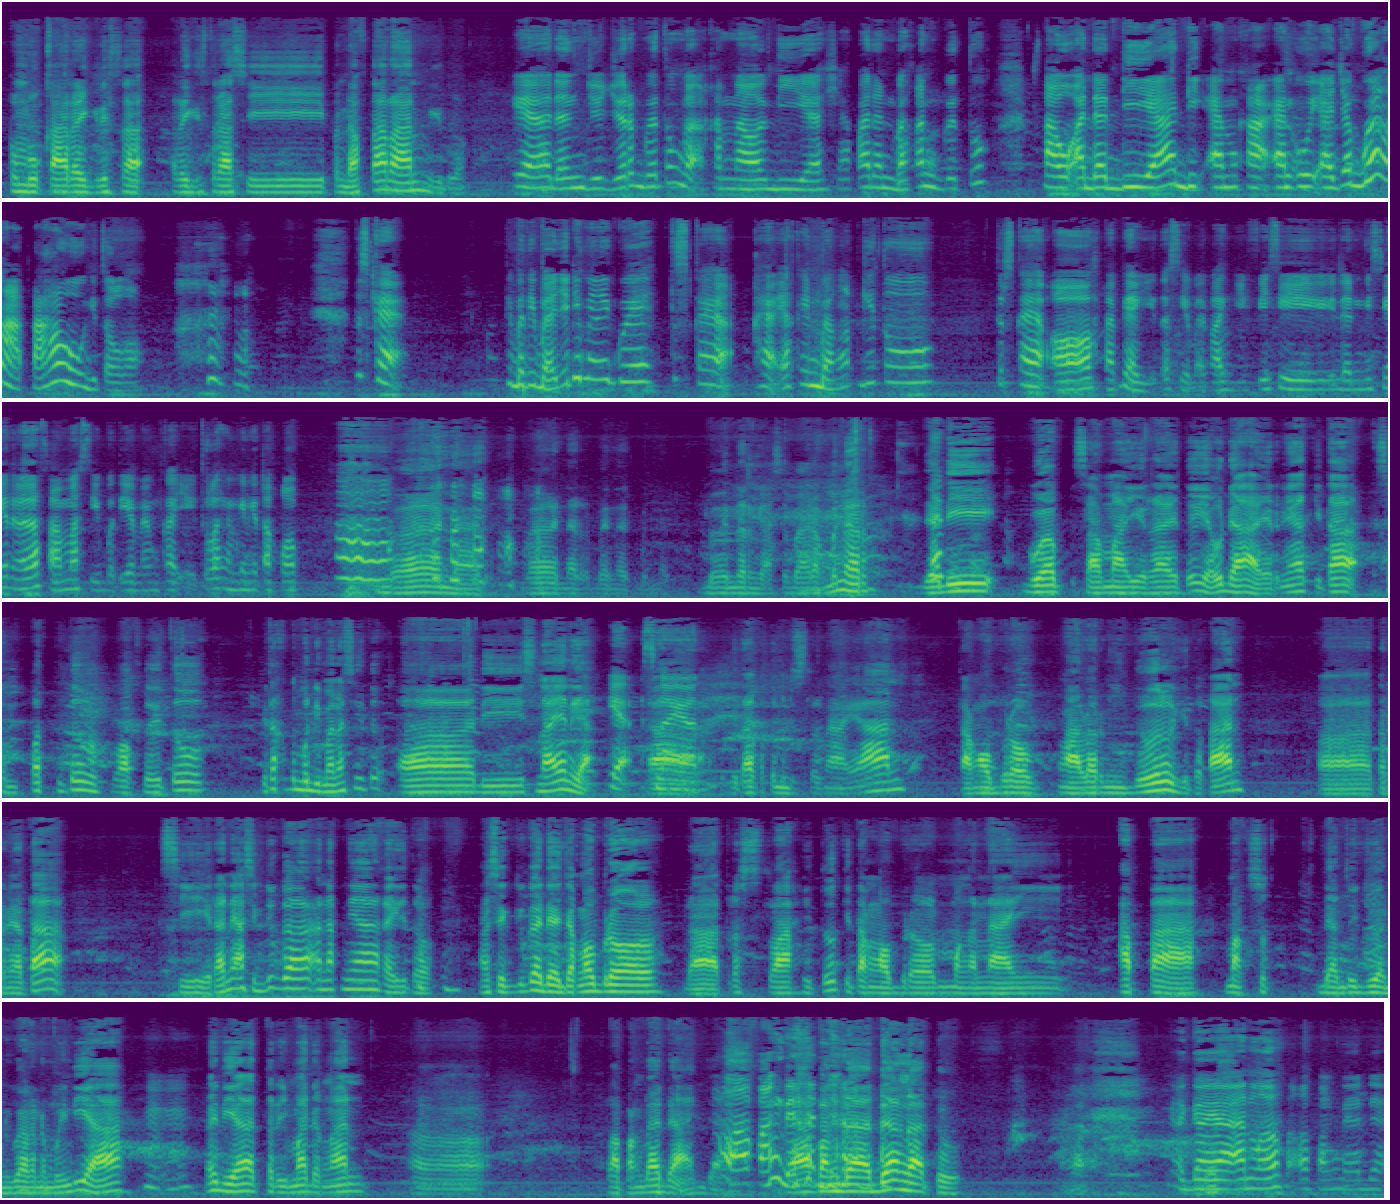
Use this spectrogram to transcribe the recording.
pembukaan registra- registrasi pendaftaran gitu. Iya dan jujur gue tuh nggak kenal dia siapa dan bahkan gue tuh tahu ada dia di MKN UI aja gue nggak tahu gitu loh. terus kayak tiba-tiba aja dia milih gue. Terus kayak kayak yakin banget gitu terus kayak oh tapi ya gitu sih balik lagi. Visi dan misinya ternyata sama sih buat IMMK ya itulah yang bikin kita klop bener bener bener bener bener nggak sebarang bener jadi gue sama Hira itu ya udah akhirnya kita sempet tuh waktu itu kita ketemu di mana sih itu? Eh, di Senayan ya ya Senayan. Nah, kita ketemu di Senayan kita ngobrol ngalor ngidul gitu kan. Eh, ternyata si Hira ini asik juga anaknya kayak gitu. Asik juga diajak ngobrol. Nah terus setelah itu kita ngobrol mengenai apa maksud dan tujuan gua nemuin dia. Mm-mm. eh dia terima dengan eh, lapang dada aja lapang dada. Lapang dada nggak tuh? Gayaan loh lapang dada.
